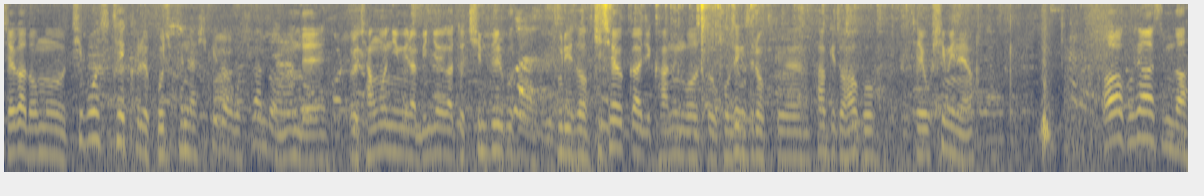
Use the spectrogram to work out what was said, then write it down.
제가 너무 티본 스테이크를 고집했나 싶기도 하고 시간도 없는데 그리고 장모님이랑 민정이가 또 짐 들고서 둘이서 기차역까지 가는 것도 고생스럽게 하기도 하고 제 욕심이네요. 아 고생하셨습니다.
